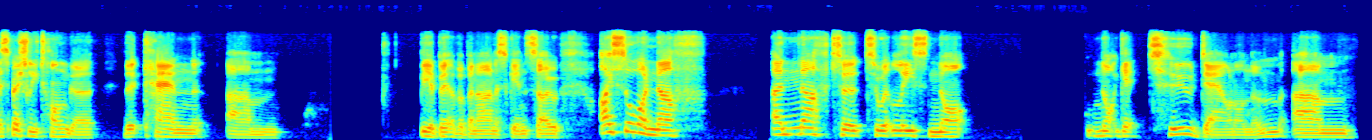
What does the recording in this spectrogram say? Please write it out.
especially Tonga, that can. Um, be a bit of a banana skin. So I saw enough enough to to at least not not get too down on them. Um,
